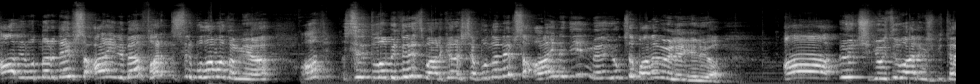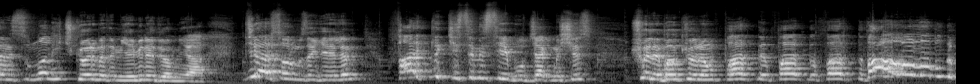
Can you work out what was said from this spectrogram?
abi bunların hepsi aynı. Ben farklısını bulamadım ya. Abi siz bulabildiniz mi arkadaşlar? Bunların hepsi aynı değil mi? Yoksa bana böyle geliyor. Aa üç gözü varmış bir tanesi. Lan hiç görmedim yemin ediyorum ya. Diğer sorumuza gelelim. Farklı kesimisiyi bulacakmışız. Şöyle bakıyorum farklı farklı farklı. Aa Allah buldum.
